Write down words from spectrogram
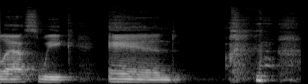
last week, and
